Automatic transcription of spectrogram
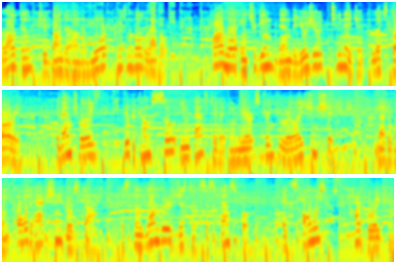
allows them to bond on a more personal level, far more intriguing than the usual teenage love story. Eventually, you become so invested in their strange relationship that when all the action goes down, it's no longer just suspenseful, it's almost heartbreaking.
